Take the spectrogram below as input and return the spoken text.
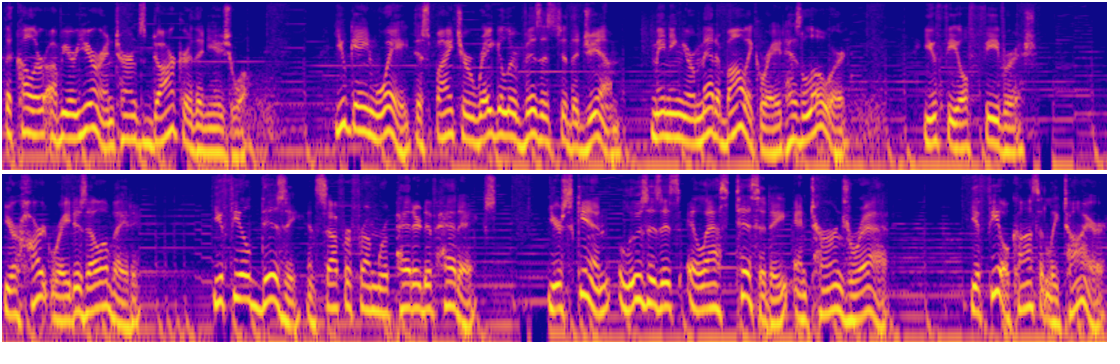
The color of your urine turns darker than usual. You gain weight despite your regular visits to the gym, meaning your metabolic rate has lowered you feel feverish. Your heart rate is elevated. You feel dizzy and suffer from repetitive headaches. Your skin loses its elasticity and turns red. You feel constantly tired.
